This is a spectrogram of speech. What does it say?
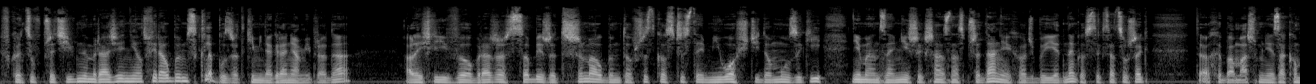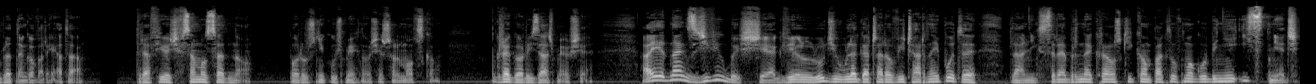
W końcu w przeciwnym razie nie otwierałbym sklepu z rzadkimi nagraniami, prawda? Ale jeśli wyobrażasz sobie, że trzymałbym to wszystko z czystej miłości do muzyki, nie mając najmniejszych szans na sprzedanie choćby jednego z tych cacuszek, to chyba masz mnie za kompletnego wariata. Trafiłeś w samo sedno. Porucznik uśmiechnął się szelmowsko. Gregory zaśmiał się. A jednak zdziwiłbyś się, jak wielu ludzi ulega czarowi czarnej płyty. Dla nich srebrne krążki kompaktów mogłyby nie istnieć.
